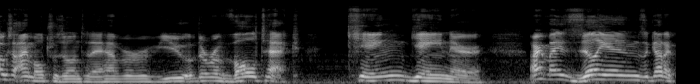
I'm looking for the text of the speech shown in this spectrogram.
folks? I'm UltraZilla, and today I have a review of the Revoltech King Gainer. Alright, my Zillions, I got a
